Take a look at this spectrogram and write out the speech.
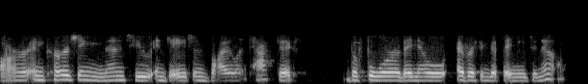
are encouraging men to engage in violent tactics before they know everything that they need to know.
